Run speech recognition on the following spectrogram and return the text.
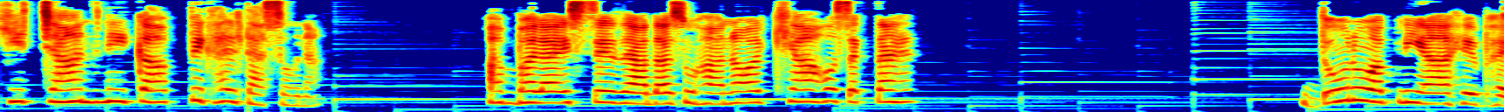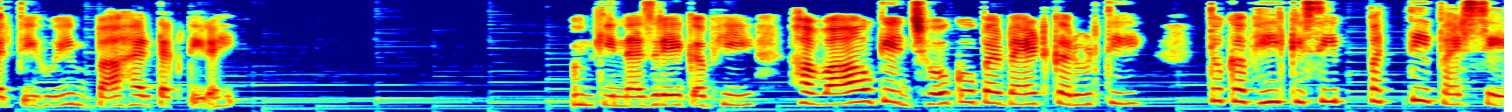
ये चांदनी का पिघलता सोना। अब भला इससे ज़्यादा सुहाना और क्या हो सकता है? दोनों अपनी आहें भरती हुई बाहर तकती रही। उनकी नज़रें कभी हवाओं के झोंकों पर बैठकर उड़ती तो कभी किसी पत्ती पर से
